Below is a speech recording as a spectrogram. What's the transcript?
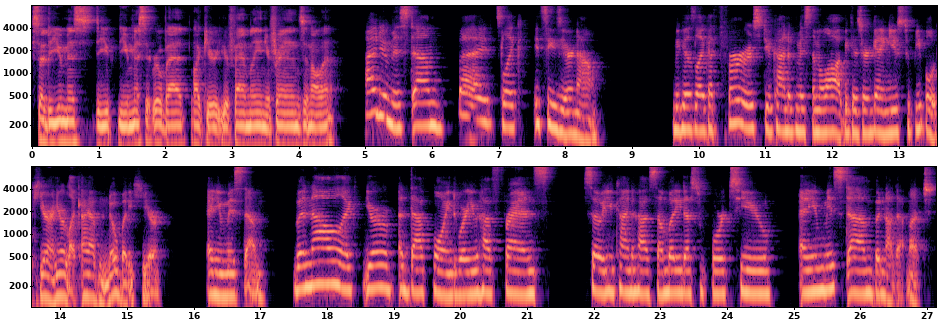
So, do you miss do you do you miss it real bad, like your your family and your friends and all that? I do miss them, but it's like it's easier now. Because like at first you kind of miss them a lot because you're getting used to people here and you're like, I have nobody here. And you miss them. But now like you're at that point where you have friends. So you kind of have somebody that supports you and you miss them, but not that much.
